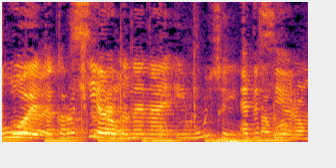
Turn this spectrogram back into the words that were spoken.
Ой, это, короче, serum. какая-то, наверное, эмульсия. Это типа того. serum.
